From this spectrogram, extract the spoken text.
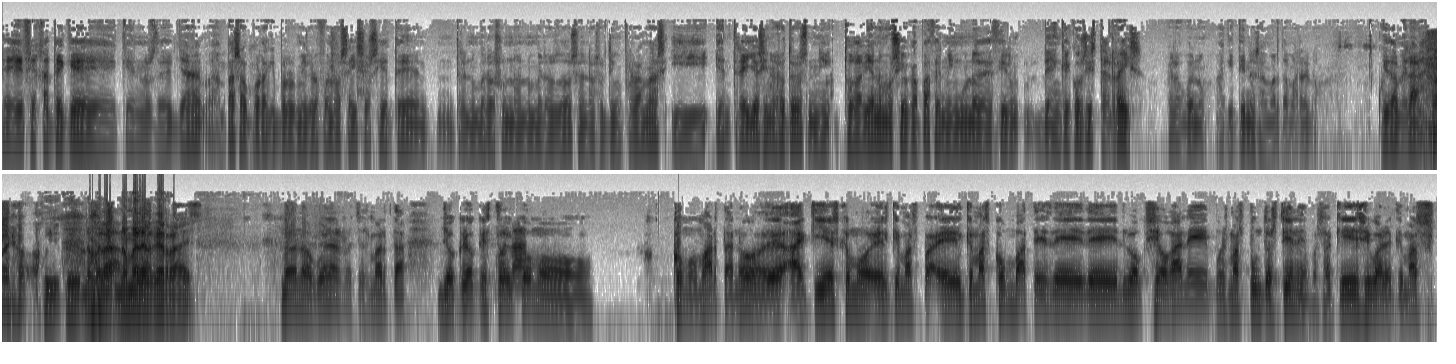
Eh, fíjate que, nos ya han pasado por aquí por los micrófonos seis o siete, entre números uno números dos en los últimos programas, y, entre ellos y nosotros ni, todavía no hemos sido capaces ninguno de decir de en qué consiste el race. Pero bueno, aquí tienes a Marta Marrero. Cuídamela, ¿eh? no, me la, no me des guerra, ¿eh? No, no, buenas noches, Marta. Yo creo que estoy como como Marta, ¿no? Eh, aquí es como el que más el que más combates de, de, boxeo gane, pues más puntos tiene. Pues aquí es igual, el que más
